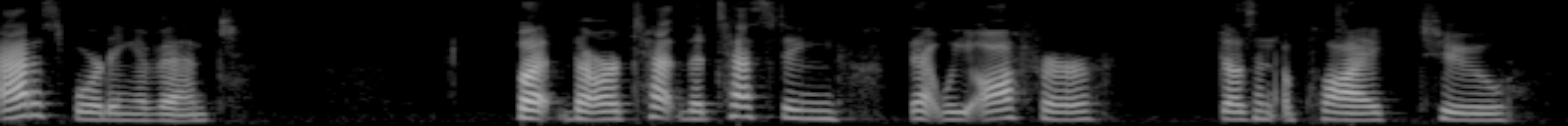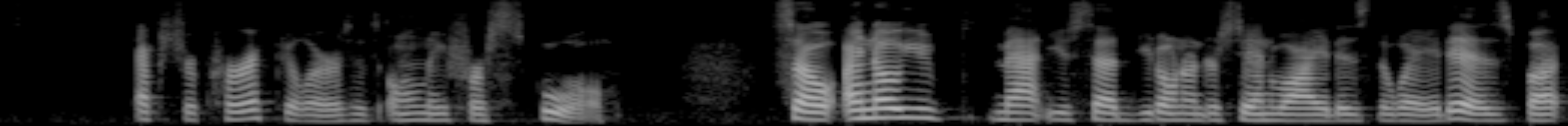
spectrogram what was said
at a sporting event, but there are te- the testing that we offer doesn't apply to extracurriculars, it's only for school. So I know you, Matt, you said you don't understand why it is the way it is, but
